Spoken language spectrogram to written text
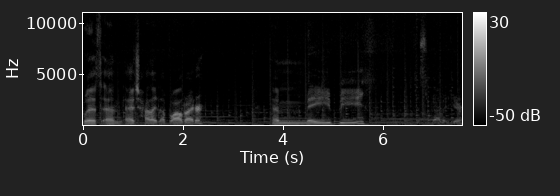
With an edge highlight of Wild Rider. And maybe just grab it here.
